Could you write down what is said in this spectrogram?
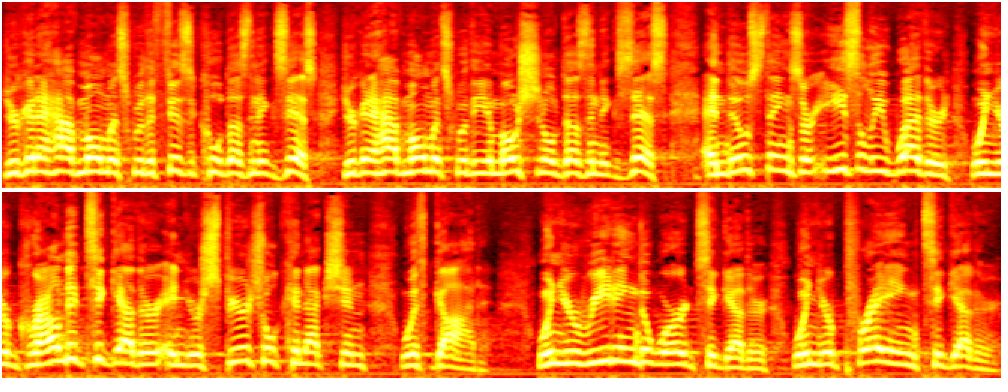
You're going to have moments where the physical doesn't exist, you're going to have moments where the emotional doesn't exist. And those things are easily weathered when you're grounded together in your spiritual connection with God when you're reading the word together, when you're praying together,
